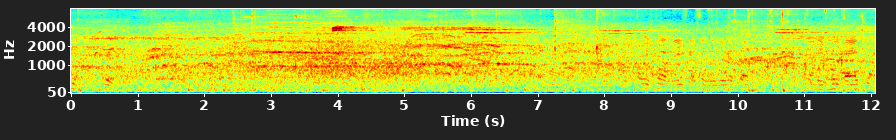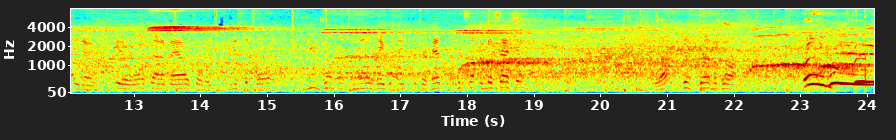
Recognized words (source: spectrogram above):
Yeah, sure. You know, either walked out of bounds or they missed it. You jump up the middle, they, they their head puts up and looks at you. Yep. Just grab a block. Boom! Woo!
